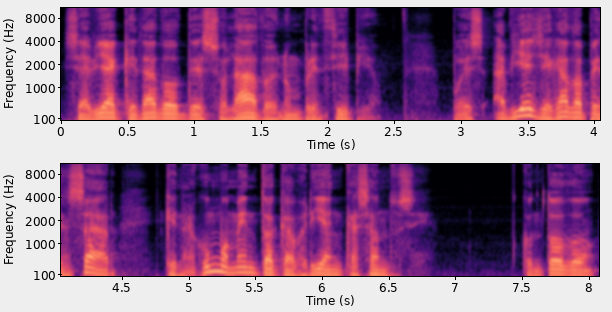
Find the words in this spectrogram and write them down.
se había quedado desolado en un principio, pues había llegado a pensar que en algún momento acabarían casándose. Con todo,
